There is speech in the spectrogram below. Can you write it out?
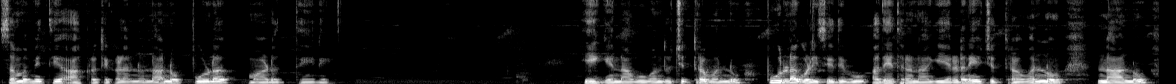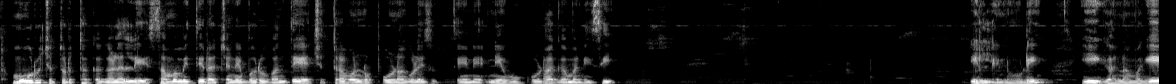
ಸಮಮಿತಿಯ ಆಕೃತಿಗಳನ್ನು ನಾನು ಪೂರ್ಣ ಮಾಡುತ್ತೇನೆ. ಹೀಗೆ ನಾವು ಒಂದು ಚಿತ್ರವನ್ನು ಪೂರ್ಣಗೊಳಿಸಿದೆವು. ಅದೇ ಥರನಾಗಿ ಎರಡನೇ ಚಿತ್ರವನ್ನು ನಾನು ಮೂರು ಚತುರ್ಥಕಗಳಲ್ಲಿ ಸಮಮಿತಿ ರಚನೆ ಬರುವಂತೆ ಚಿತ್ರವನ್ನು ಪೂರ್ಣಗೊಳಿಸುತ್ತೇನೆ. ನೀವು ಕೂಡ ಗಮನಿಸಿ. ಇಲ್ಲಿ ನೋಡಿ, ಈಗ ನಮಗೆ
